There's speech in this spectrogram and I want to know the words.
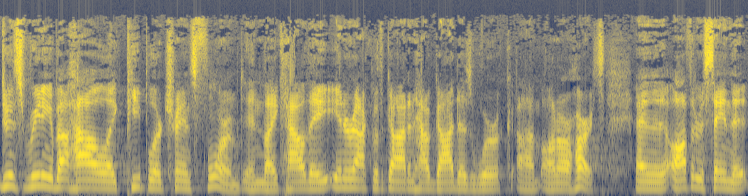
doing some reading about how like people are transformed and like how they interact with God and how God does work um, on our hearts. And the author was saying that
